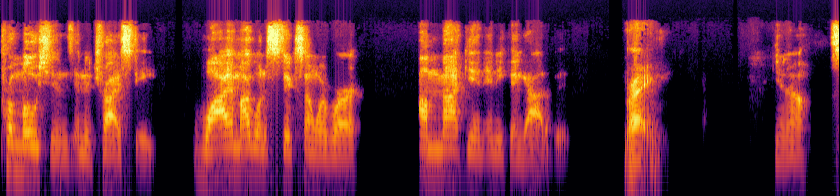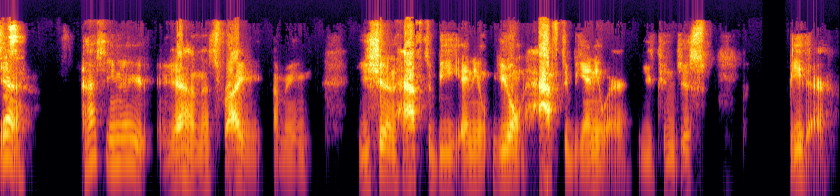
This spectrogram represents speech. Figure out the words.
promotions in the tri-state. Why am I going to stick somewhere where I'm not getting anything out of it? Right. You know? So- Yeah. Actually, you know, you're, yeah, and that's right. I mean, you shouldn't have to be any. You don't have to be anywhere. You can just be there.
